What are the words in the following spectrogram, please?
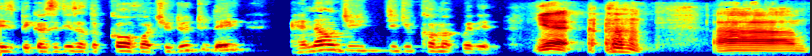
is because it is at the core of what you do today, and how did you, did you come up with it? yeah um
